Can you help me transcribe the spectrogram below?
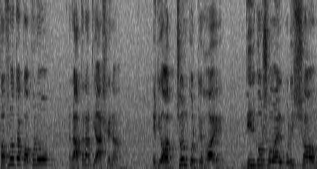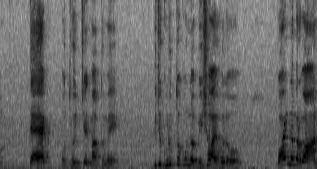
সফলতা কখনো রাতারাতি আসে না। এটি অর্জন করতে হয় দীর্ঘ সময়ের পরিশ্রম, ত্যাগ ও ধৈর্যের মাধ্যমে। কিছু গুরুত্বপূর্ণ বিষয় হলো পয়েন্ট নাম্বার ওয়ান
